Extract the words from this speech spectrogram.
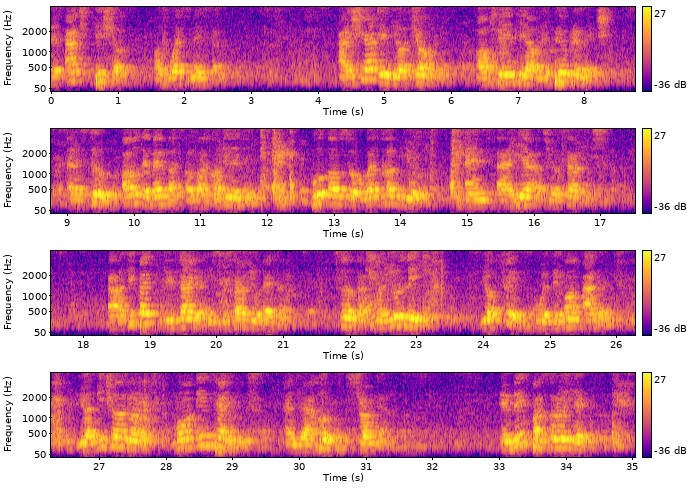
the Archbishop of Westminster. I share in your joy of being here on a pilgrimage, as do all the members of our community who also welcome you and are here at your service. Our deepest desire is to serve you better, so that when you leave, your faith will be more ardent, your mutual love more intense, and your hope stronger. In this pastoral year,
